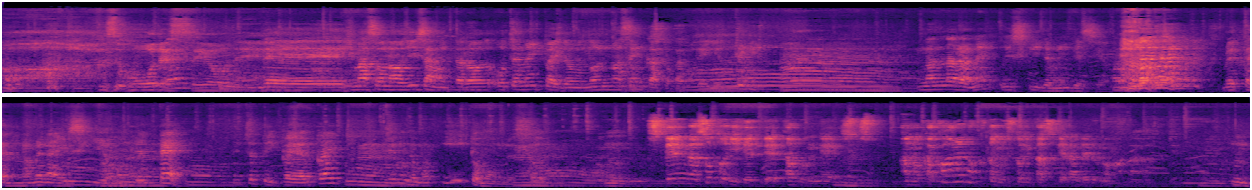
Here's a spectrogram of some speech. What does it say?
ああそうですよねで、暇そうなおじいさんがいたら、お茶の一杯でも飲みませんか？とかって言ってみる。うなんならね、ウイスキーでもいいですよ。めったに飲めないウイスキーを持ってって、でちょっと一杯やるかい？っていうのでもいいと思うんですよ。うん。視点が外に出て多分ね、あの関わらなくても人に助けられるのかなって。うん。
